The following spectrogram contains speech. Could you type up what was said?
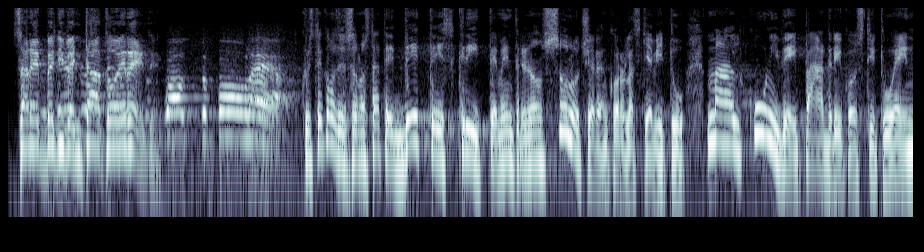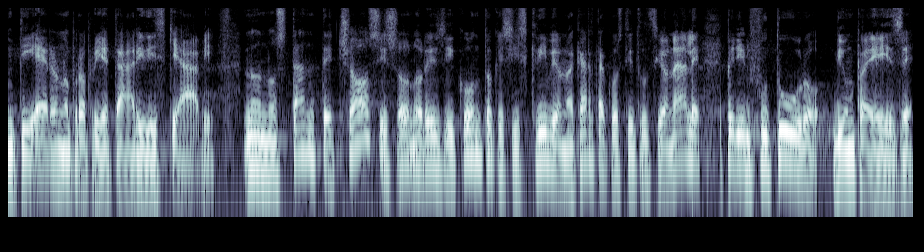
sarebbe diventato erede. Queste cose sono state dette e scritte mentre non solo c'era ancora la schiavitù, ma alcuni dei padri costituenti erano proprietari di schiavi. Nonostante ciò si sono resi conto che si scrive una carta costituzionale per il futuro di un paese,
